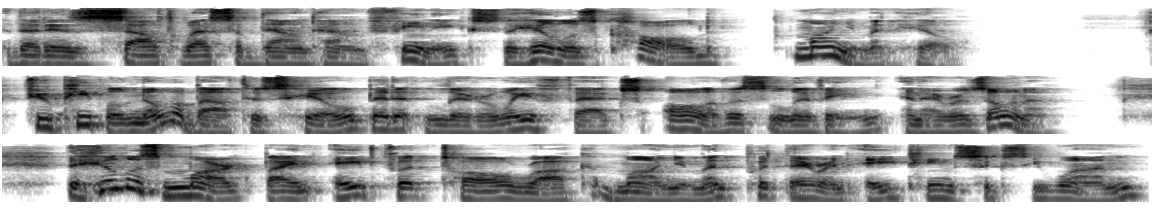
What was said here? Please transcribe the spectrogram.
that is southwest of downtown Phoenix. The hill is called Monument Hill. Few people know about this hill, but it literally affects all of us living in Arizona. The hill is marked by an eight foot tall rock monument put there in 1861.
